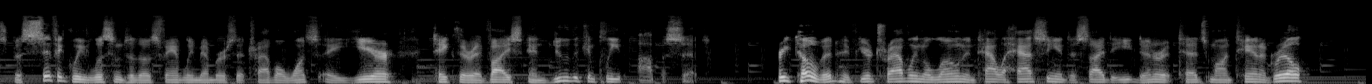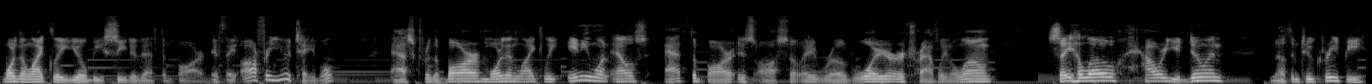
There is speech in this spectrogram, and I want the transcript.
specifically listen to those family members that travel once a year, take their advice, and do the complete opposite. Pre COVID, if you're traveling alone in Tallahassee and decide to eat dinner at Ted's Montana Grill, more than likely you'll be seated at the bar. If they offer you a table, ask for the bar. More than likely, anyone else at the bar is also a road warrior or traveling alone. Say hello. How are you doing? Nothing too creepy.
